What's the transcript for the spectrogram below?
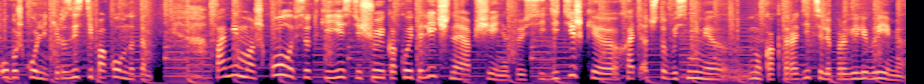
оба школьники, развести по комнатам. Помимо школы все-таки есть еще и какое-то личное общение. То есть и детишки хотят, чтобы с ними, ну, как-то родители провели время.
